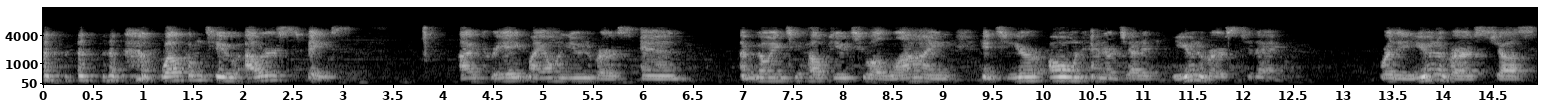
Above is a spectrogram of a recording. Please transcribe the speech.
Welcome to outer space. I create my own universe and I'm going to help you to align into your own energetic universe today, where the universe just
